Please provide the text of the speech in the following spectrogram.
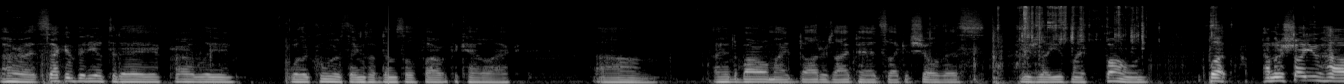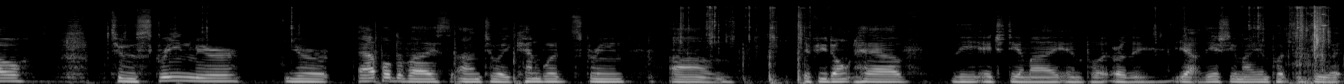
All right, second video today, probably one of the cooler things I've done so far with the Cadillac. Um, I had to borrow my daughter's iPad so I could show this. Usually I use my phone, but I'm going to show you how to screen mirror your Apple device onto a Kenwood screen um, if you don't have the HDMI input or the yeah the HDMI input to do it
